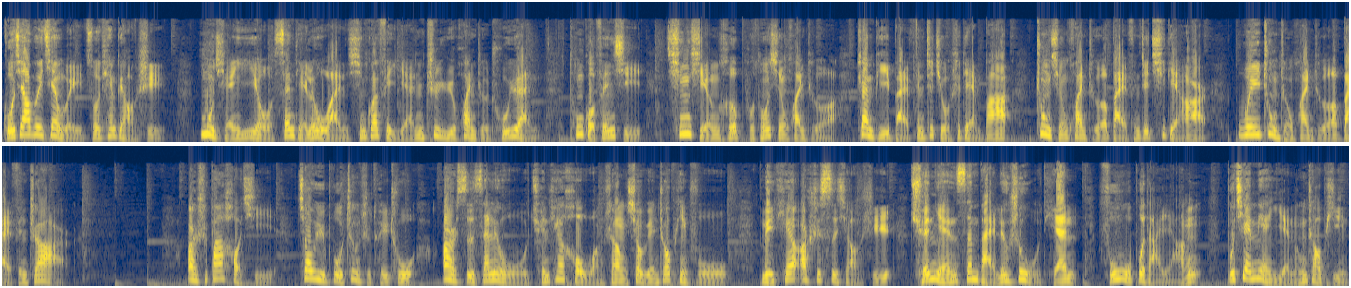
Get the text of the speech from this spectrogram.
国家卫健委昨天表示，目前已有三点六万新冠肺炎治愈患者出院。通过分析，轻型和普通型患者占比百分之九十点八，重型患者百分之七点二，危重症患者百分之二。二十八号起，教育部正式推出“二四三六五”全天候网上校园招聘服务，每天二十四小时，全年三百六十五天，服务不打烊，不见面也能招聘，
